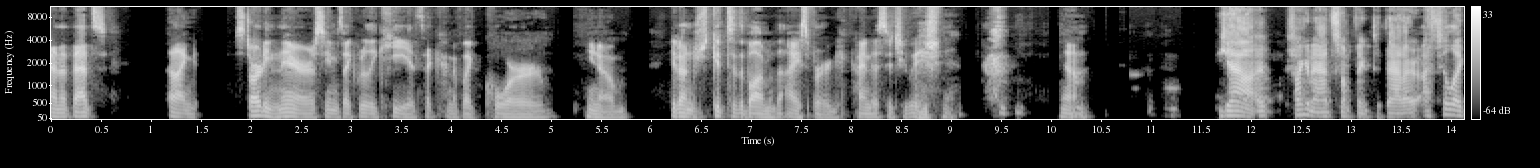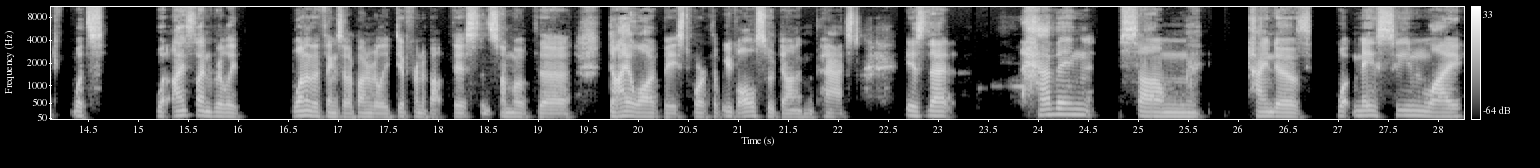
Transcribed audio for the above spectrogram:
and that that's like starting there seems like really key. It's like kind of like core, you know, get under get to the bottom of the iceberg kind of situation. yeah. Yeah, if I can add something to that, I, I feel like what's what I find really one of the things that I find really different about this than some of the dialogue based work that we've also done in the past is that having some kind of what may seem like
